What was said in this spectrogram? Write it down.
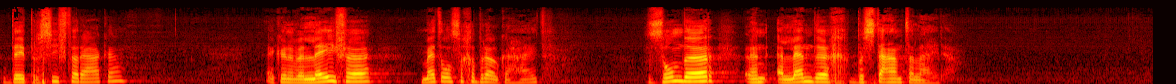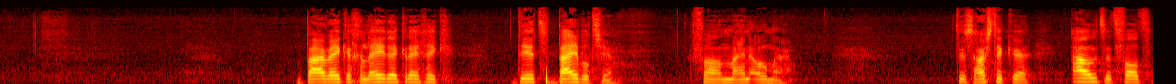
depressief te raken. En kunnen we leven met onze gebrokenheid zonder een ellendig bestaan te leiden. Een paar weken geleden kreeg ik dit Bijbeltje van mijn oma. Het is hartstikke oud, het valt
